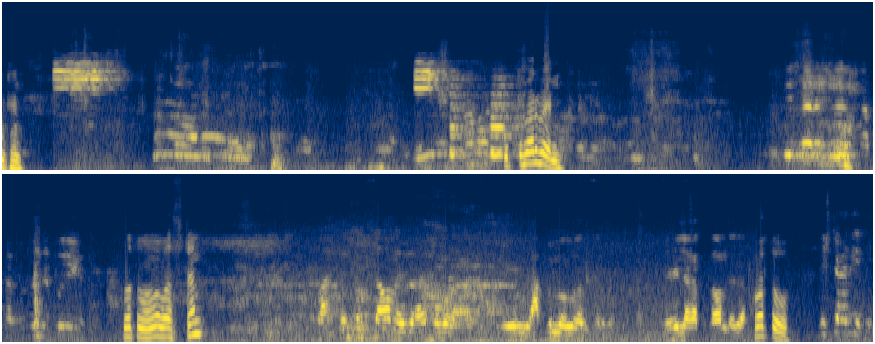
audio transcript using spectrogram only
উঠেন। করতে পারবেন? কত মামা বাস স্ট্যান্ড কত? বিশ টাকা দিয়ে দিন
